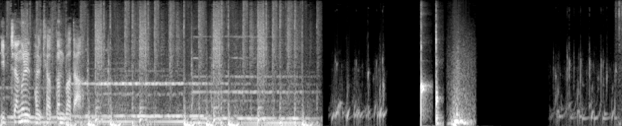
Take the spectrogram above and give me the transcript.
입장을 밝혔던 바다. you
